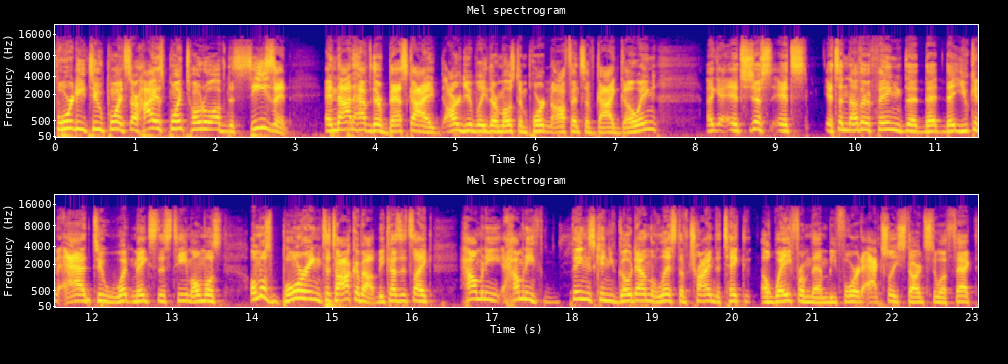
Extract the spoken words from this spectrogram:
42 points, their highest point total of the season, and not have their best guy, arguably their most important offensive guy going. It's just it's it's another thing that that that you can add to what makes this team almost almost boring to talk about because it's like how many how many things can you go down the list of trying to take away from them before it actually starts to affect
